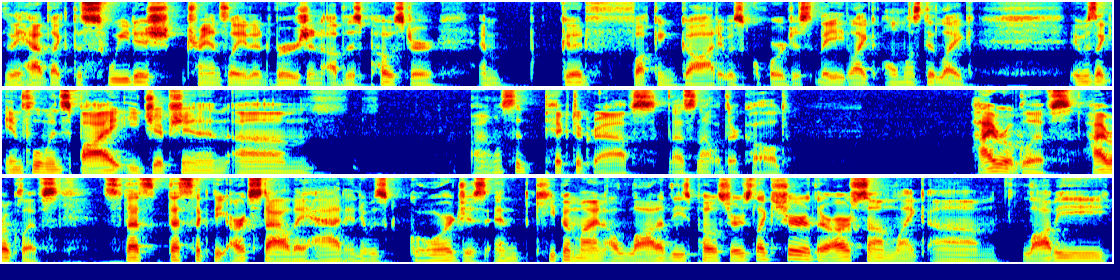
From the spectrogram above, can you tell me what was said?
They had like the Swedish translated version of this poster and good fucking god, it was gorgeous. They like almost did like it was like influenced by Egyptian um I almost said pictographs. That's not what they're called. Hieroglyphs. Hieroglyphs. So that's that's like the art style they had, and it was gorgeous. And keep in mind, a lot of these posters, like sure, there are some like um, lobby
